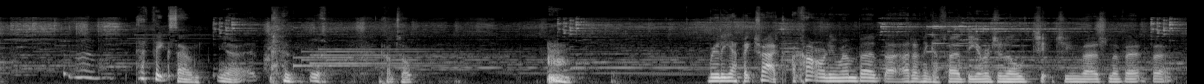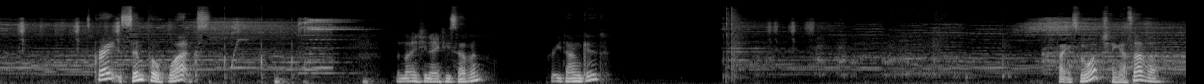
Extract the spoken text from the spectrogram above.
uh, epic sound. Yeah, can't talk. really epic track. I can't really remember. I don't think I've heard the original chip tune version of it, but it's great. Simple, works. For 1987, pretty damn good. Thanks for watching, as ever.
